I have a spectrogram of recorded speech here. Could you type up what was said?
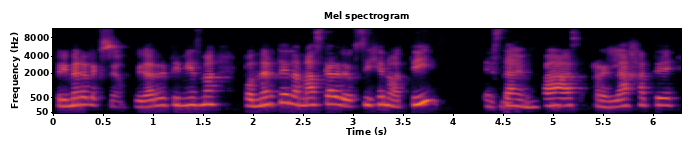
Primera lección, cuidar de ti misma, ponerte la máscara de oxígeno a ti está en paz, relájate,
